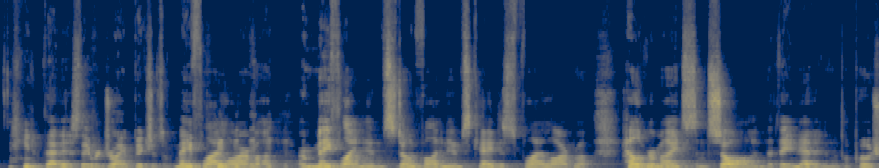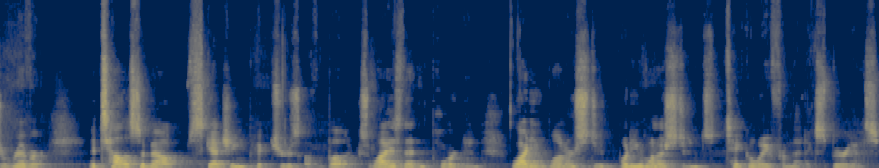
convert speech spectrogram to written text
that is, they were drawing pictures of mayfly larvae, or mayfly nymphs, stonefly nymphs, caddisfly larvae, hellgrammites, and so on that they netted in the Popo Agie River. Tell us about sketching pictures of bugs. Why is that important? And why do you want our student? What do you want our students to take away from that experience?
